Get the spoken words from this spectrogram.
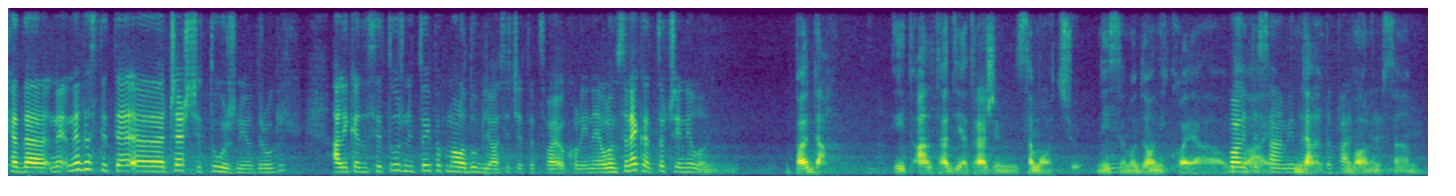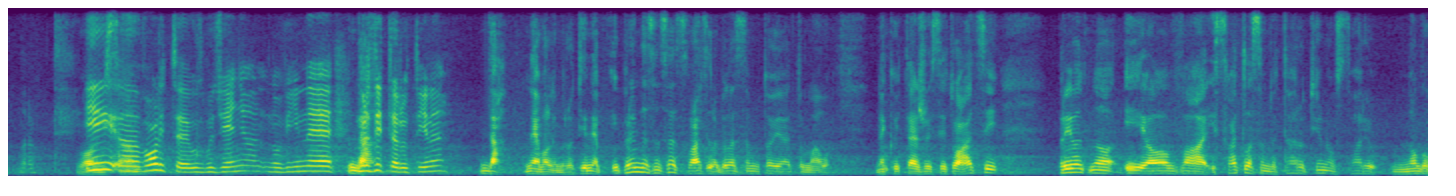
kada, ne, ne da ste te, e, češće tužni od drugih, ali kada ste tužni, to ipak malo dublje osjećate od svoje okoline. Jel vam se nekada to činilo? Pa da. I, ali tad ja tražim samoću. Nisam od onih koja... Volite ovaj, sami da, da, da patite. volim sam. Da. Volim I sam. e, volite uzbuđenja, novine, Da. mrzite rutine? Da, ne volim rutine. I premda sam sad shvatila, bila sam u toj, eto, malo nekoj težoj situaciji, privatno, i, ova, i shvatila sam da ta rutina u stvari mnogo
